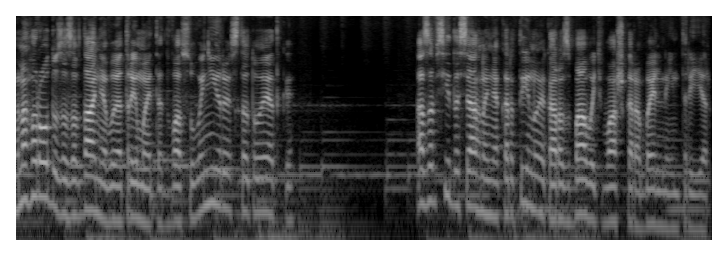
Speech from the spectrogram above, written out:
В нагороду за завдання ви отримаєте два сувеніри, статуетки, а за всі досягнення картину, яка розбавить ваш корабельний інтер'єр.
